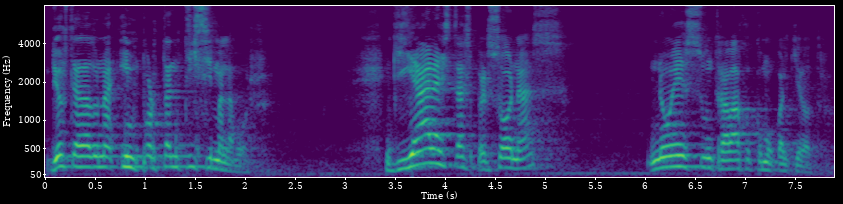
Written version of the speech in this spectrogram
Dios te ha dado una importantísima labor. Guiar a estas personas no es un trabajo como cualquier otro.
